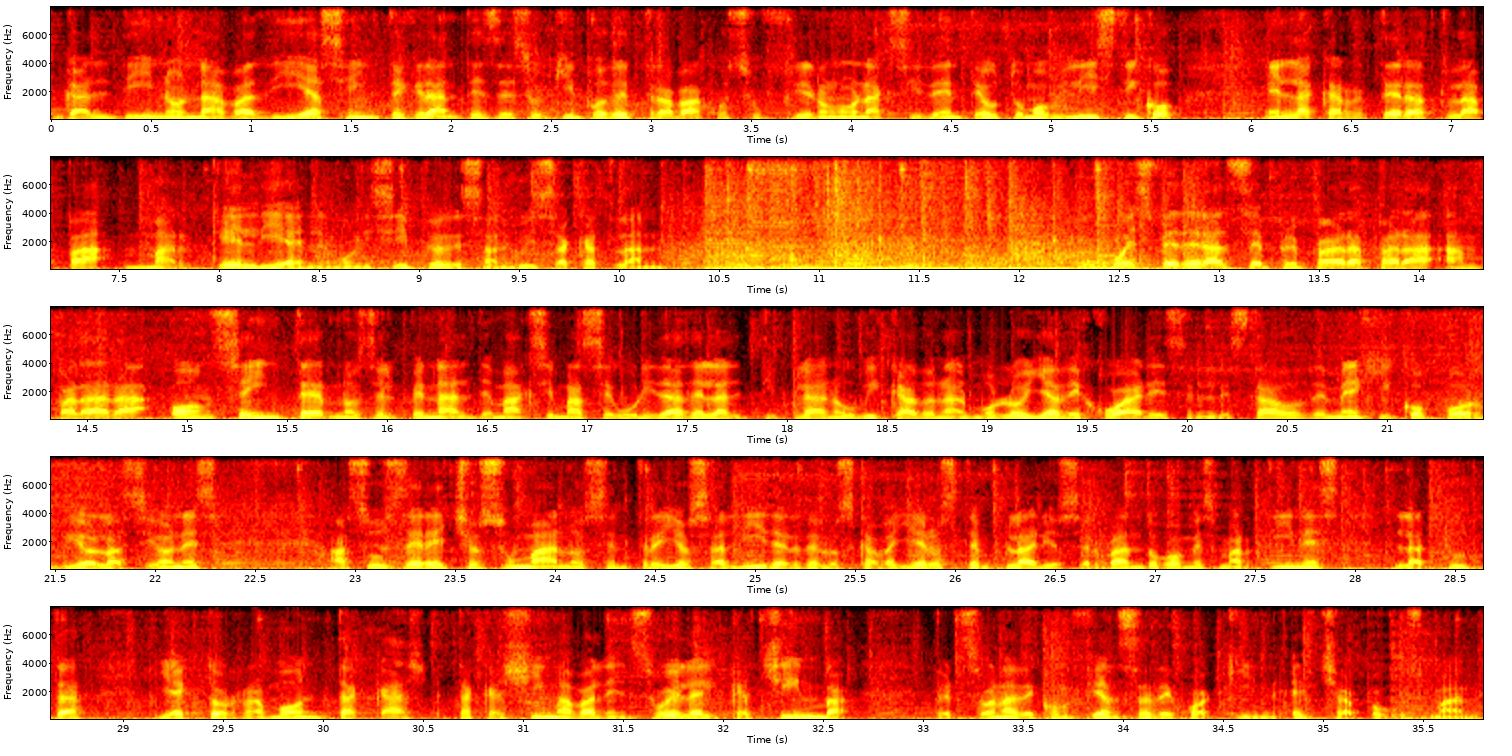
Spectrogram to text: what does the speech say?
Galdino Nava Díaz e integrantes de su equipo de trabajo sufrieron un accidente automovilístico en la carretera Tlapa-Marquelia en el municipio de San Luis Acatlán. Juez federal se prepara para amparar a 11 internos del penal de máxima seguridad del Altiplano, ubicado en Almoloya de Juárez, en el Estado de México, por violaciones a sus derechos humanos, entre ellos al líder de los Caballeros Templarios, Servando Gómez Martínez, La Tuta, y Héctor Ramón Takashima Valenzuela, el Cachimba, persona de confianza de Joaquín El Chapo Guzmán.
